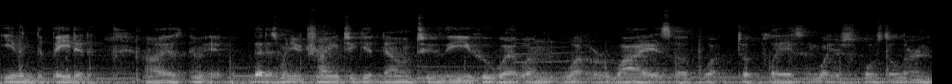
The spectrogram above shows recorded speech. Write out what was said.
even debated. Uh, as, I mean, that is when you're trying to get down to the who, what, when, what, or whys of what took place and what you're supposed to learn.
